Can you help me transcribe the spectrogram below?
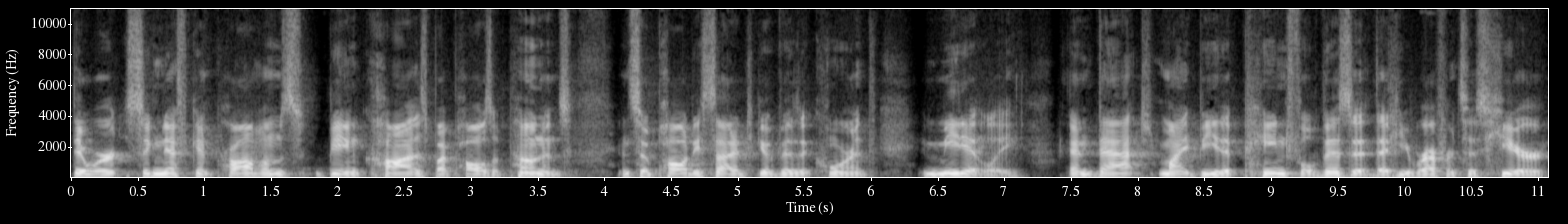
there were significant problems being caused by Paul's opponents. And so Paul decided to go visit Corinth immediately. And that might be the painful visit that he references here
